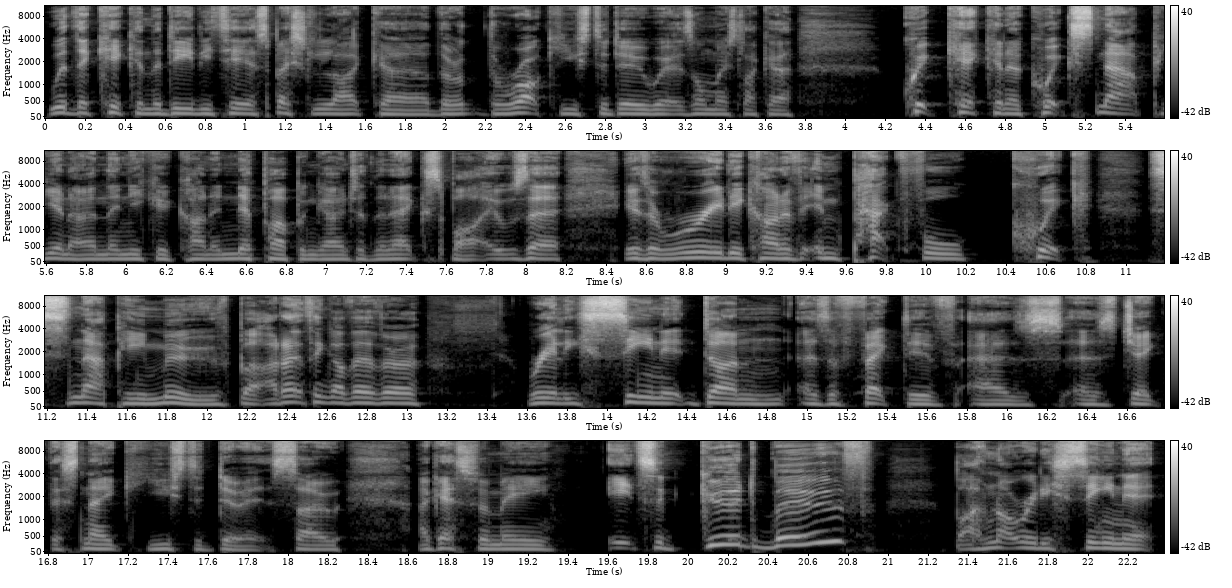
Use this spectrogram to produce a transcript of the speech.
with the kick and the DDT, especially like uh, the, the Rock used to do, where it's almost like a, quick kick and a quick snap, you know, and then you could kind of nip up and go into the next spot. It was a it was a really kind of impactful, quick, snappy move, but I don't think I've ever really seen it done as effective as as Jake the Snake used to do it. So I guess for me, it's a good move, but I've not really seen it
